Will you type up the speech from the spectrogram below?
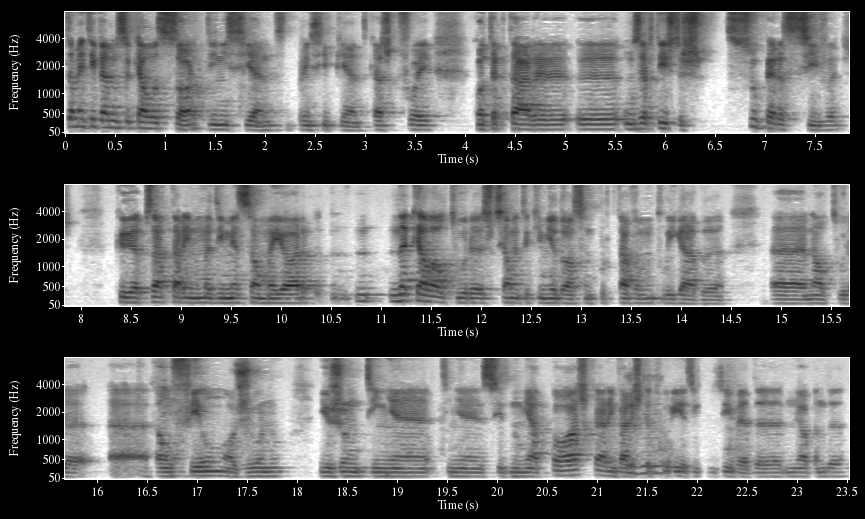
também tivemos aquela sorte de iniciante, de principiante, que acho que foi contactar uh, uns artistas super acessíveis, que apesar de estarem numa dimensão maior, naquela altura, especialmente a Kimia Dawson, porque estava muito ligada uh, na altura uh, a um filme, ao Juno, e o Juno tinha, tinha sido nomeado para o Oscar em várias uhum. categorias, inclusive da melhor banda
